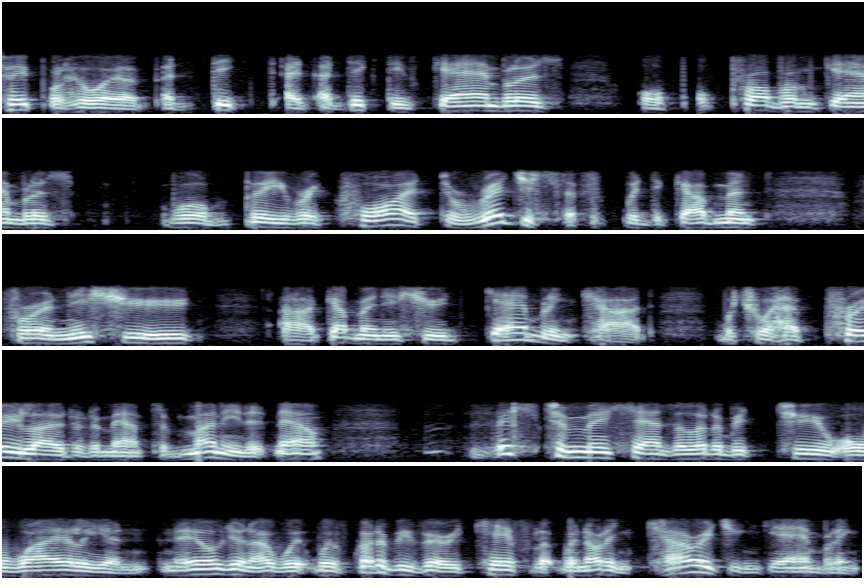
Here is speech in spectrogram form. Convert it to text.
people who are addict, addictive gamblers or, or, problem gamblers will be required to register with the government for an issued, uh, government issued gambling card, which will have preloaded amounts of money in it. Now, this to me sounds a little bit too Orwellian. Neil, you know, we, have got to be very careful that we're not encouraging gambling.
